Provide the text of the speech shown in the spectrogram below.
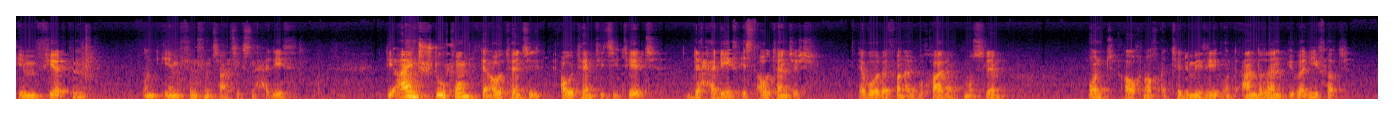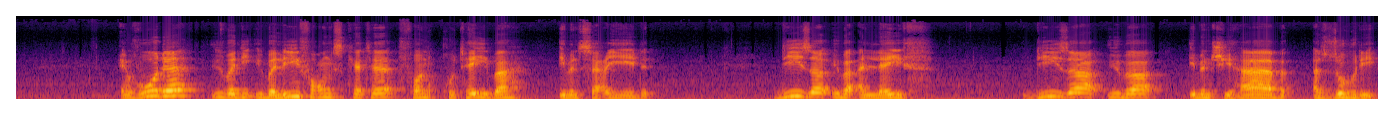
im vierten und im 25. Hadith. Die Einstufung der Authentizität. Der Hadith ist authentisch. Er wurde von Al-Bukhari und Muslim und auch noch At-Tirmidhi und anderen überliefert. Er wurde über die Überlieferungskette von Qutaybah ibn Sa'id, dieser über Al-Layth, dieser über Ibn Shihab al-Zuhri,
